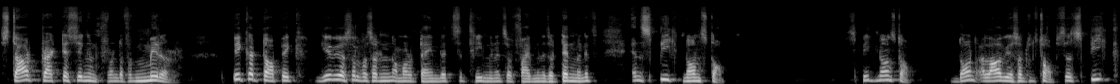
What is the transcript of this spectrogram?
Start practicing in front of a mirror. Pick a topic, give yourself a certain amount of time, let's say three minutes or five minutes or 10 minutes, and speak non-stop. Speak non-stop. Don't allow yourself to stop. So speak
